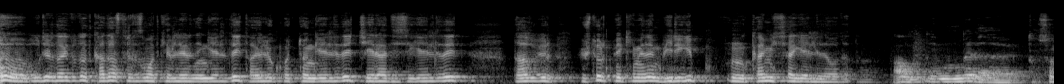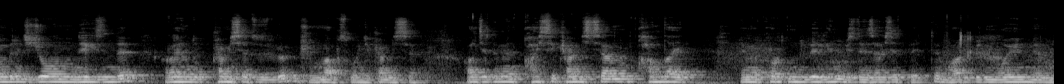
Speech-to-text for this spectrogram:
бул жерде айтып атат кадастр кызматкерлеринен келди дейт айыл өкмөттөн келди дейт жер адиси келди дейт дагы бир үч төрт мекемеден биригип комиссия келди деп атат. Ал эми мындай да токсон биринчи жобонун негизинде райондук комиссия түзүлгөн ушу мунапыс боюнча комиссия. Ал жерде мен кайсы комиссиянын кандай эме корутунду бергени бизден зависит этпейт да ар биринин оюн мен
